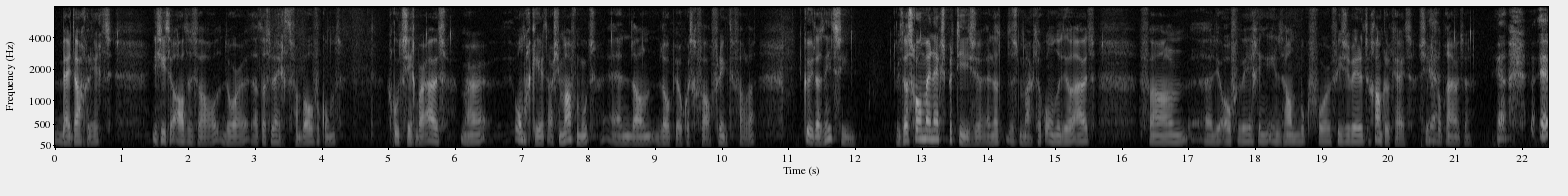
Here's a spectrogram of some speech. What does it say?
bij daglicht, die ziet er altijd wel, doordat het licht van boven komt, goed zichtbaar uit. Maar omgekeerd, als je hem af moet, en dan loop je ook het geval flink te vallen, kun je dat niet zien. Dus dat is gewoon mijn expertise. En dat, dat maakt ook onderdeel uit van uh, die overweging in het handboek voor visuele toegankelijkheid, zicht ja. op ruimte. Ja, uh,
